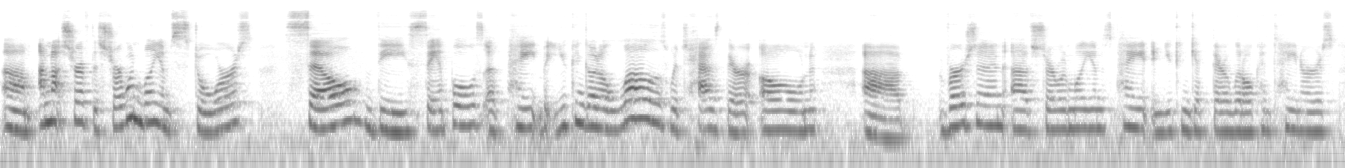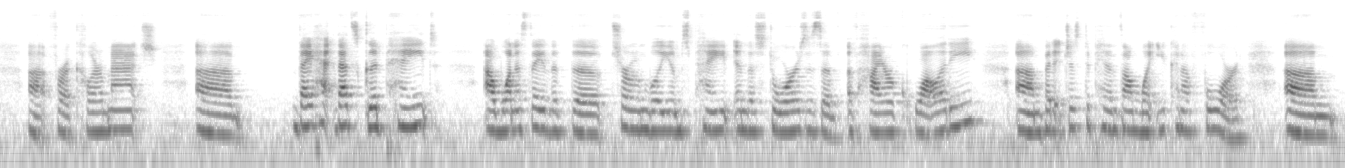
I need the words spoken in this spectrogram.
um, I'm not sure if the Sherwin-Williams stores sell the samples of paint, but you can go to Lowe's, which has their own uh, version of Sherwin-Williams paint, and you can get their little containers uh, for a color match. Um, they ha That's good paint. I want to say that the Sherwin-Williams paint in the stores is of, of higher quality, um, but it just depends on what you can afford. Um,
